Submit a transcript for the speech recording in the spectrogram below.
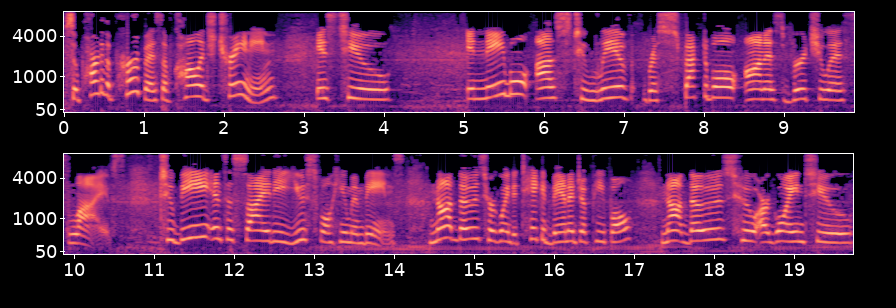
So, part of the purpose of college training is to enable us to live respectable, honest, virtuous lives, to be in society useful human beings, not those who are going to take advantage of people, not those who are going to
